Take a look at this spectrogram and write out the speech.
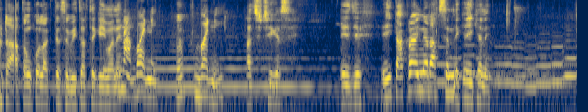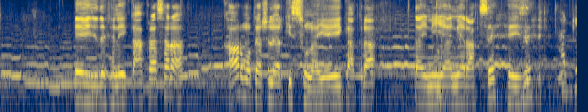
একটা আতঙ্ক লাগতেছে ভিতর থেকেই মানে। না ভয় নেই হ্যাঁ? ভয় নেই। আচ্ছা ঠিক আছে। এই যে এই কাঁকড়া আইনা রাখছেন নাকি এইখানে? এই যে দেখেন এই কাঁকড়া ছাড়া খাওয়ার মতো আসলে আর কিছু নাই। এই কাঁকড়া তাই নিয়ে নিয়ে রাখছে এই যে। আর কি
